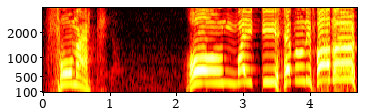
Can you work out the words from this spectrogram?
format. Almighty Heavenly Father,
